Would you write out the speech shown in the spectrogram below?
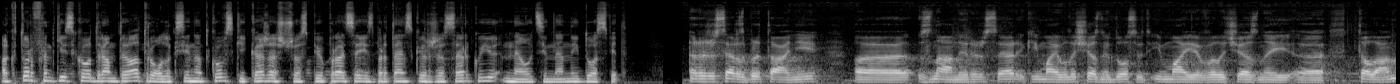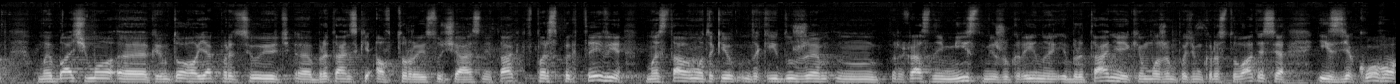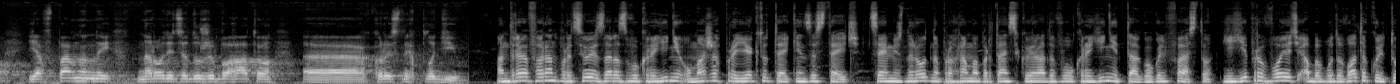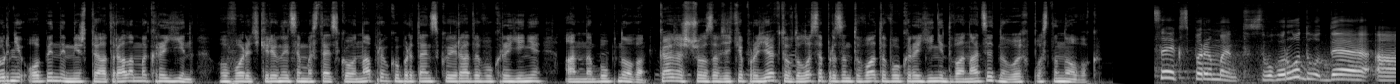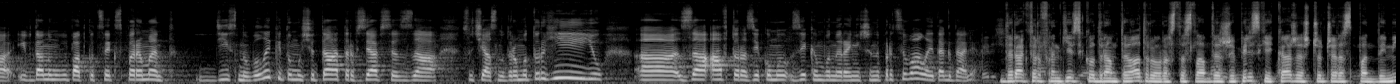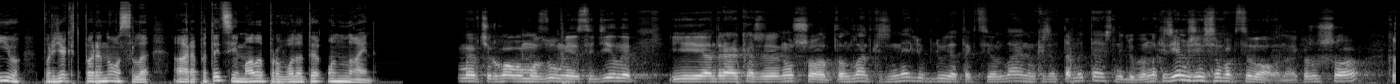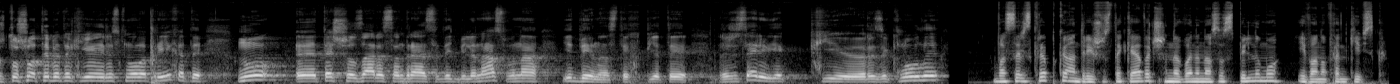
Актор франківського драмтеатру Олексій Натковський каже, що співпраця із британською режисеркою неоціненний досвід. Режисер з Британії, знаний режисер, який має величезний досвід і має величезний е, талант. Ми бачимо, е, крім того, як працюють е, британські автори сучасні. Так в перспективі ми ставимо такий, такий дуже прекрасний міст між Україною і Британією, яким можемо потім користуватися, і з якого я впевнений народиться дуже багато е, корисних плодів. Андреа Ферран працює зараз в Україні у межах проєкту Taking the Stage. Це міжнародна програма Британської ради в Україні та Google Фесту. Її проводять, аби будувати культурні обміни між театралами країн, говорить керівниця мистецького напрямку Британської ради в Україні Анна Бубнова. каже, що завдяки проєкту вдалося презентувати в Україні 12 нових постановок. Це експеримент свого роду, де і в даному випадку це експеримент дійсно великий, тому що театр взявся за сучасну драматургію, за автора, з якому з яким вони раніше не працювали, і так далі. Директор франківського драмтеатру Ростислав Держипільський каже, що через пандемію проєкт переносили, а репетиції мали проводити онлайн. Ми в черговому зумі сиділи, і Андреа каже: ну що, онлайн каже, не люблю я так ці онлайн. Ми кажемо, та ми теж не любимо. Ну каже, я між іншим вакцинована. Я кажу, що? Кажу, то що, ти би таки рискнула приїхати? Ну, е, те, що зараз Андреа сидить біля нас, вона єдина з тих п'яти режисерів, які ризикнули. Василь Скрипка, Андрій Шостакевич. Новини на Суспільному. Івано-Франківськ.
